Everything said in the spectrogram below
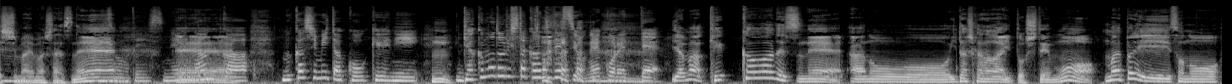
しまいましたですね。そうですね。ええなんか、昔見た光景にうん逆戻りした感じですよね、これって。いや、まあ、結果はですね、あのー致し方ないとしても、まあ、やっぱり、その、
